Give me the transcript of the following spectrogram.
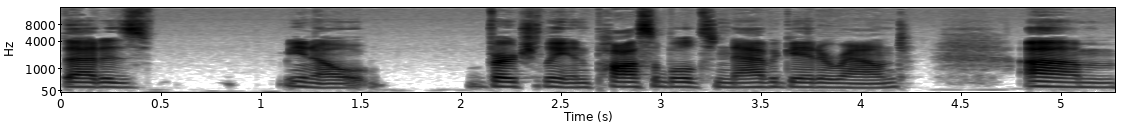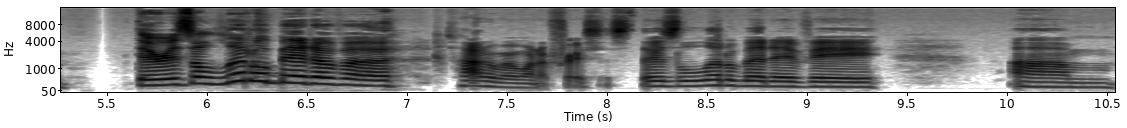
that is, you know, virtually impossible to navigate around. Um, there is a little bit of a how do I want to phrase this? There's a little bit of a um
